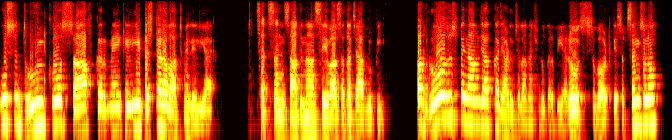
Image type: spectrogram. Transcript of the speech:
उस धूल को साफ़ करने के लिए डस्टर अब हाथ में ले लिया है। सत्संग, साधना, सेवा, सदाचार रूपी। और रोज उस पे नाम जाप का झाड़ू चलाना शुरू कर दिया रोज सुबह उठ के सत्संग सुनो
